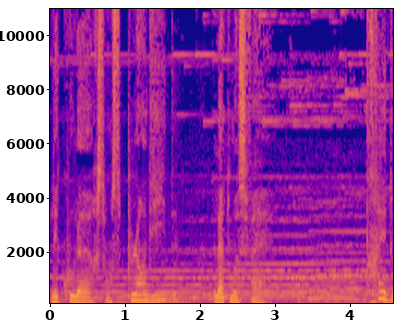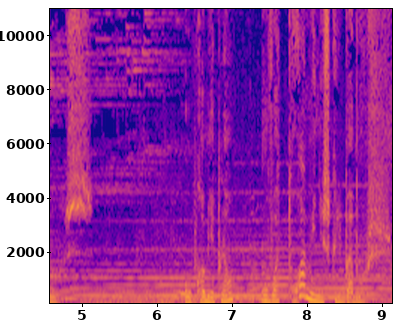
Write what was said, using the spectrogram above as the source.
les couleurs sont splendides, l'atmosphère très douce. Au premier plan, on voit trois minuscules babouches.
